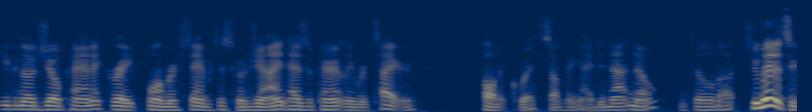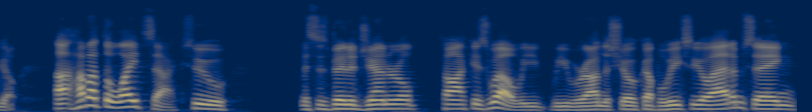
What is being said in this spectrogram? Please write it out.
even though Joe Panik, great former San Francisco Giant, has apparently retired. Called it quits, something I did not know until about two minutes ago. Uh, how about the White Sox, who this has been a general talk as well. We we were on the show a couple weeks ago, Adam, saying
